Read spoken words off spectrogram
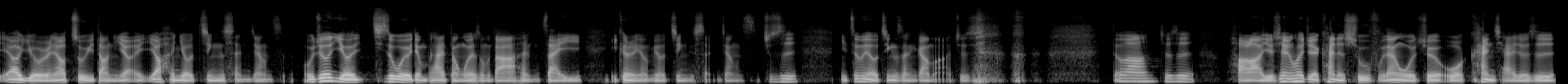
要有人要注意到你，要要很有精神这样子。我觉得有，其实我有点不太懂为什么大家很在意一个人有没有精神这样子，就是。你这么有精神干嘛？就是，对啊，就是好啦。有些人会觉得看着舒服，但我觉得我看起来就是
